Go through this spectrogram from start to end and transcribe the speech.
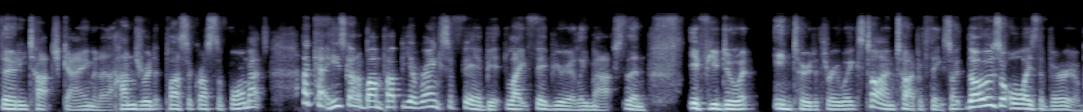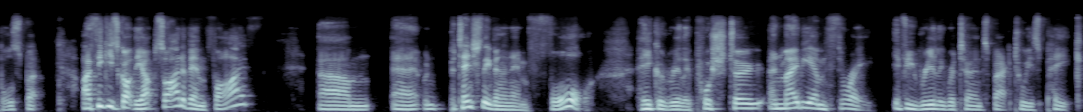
30 touch game and a 100 plus across the formats, okay, he's going to bump up your ranks a fair bit late February, early March than if you do it in two to three weeks' time, type of thing. So those are always the variables, but I think he's got the upside of M5 um, and potentially even an M4 he could really push to, and maybe M3 if he really returns back to his peak.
